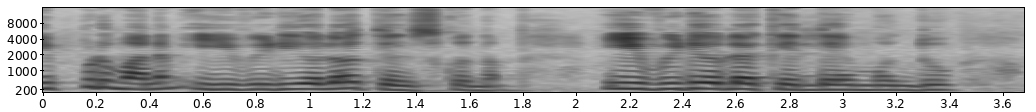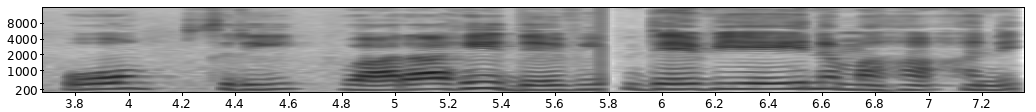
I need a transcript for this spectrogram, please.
ఇప్పుడు మనం ఈ వీడియోలో తెలుసుకుందాం. ఈ వీడియోలోకి వెళ్ళే ముందు ఓం శ్రీ వారాహి దేవి దేవి అయి అని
